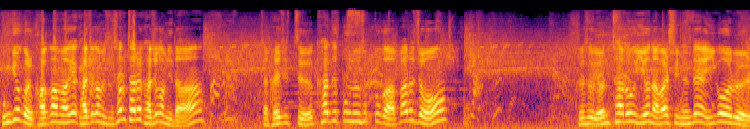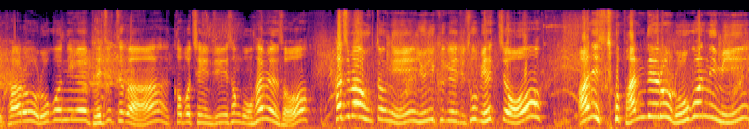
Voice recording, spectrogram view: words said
공격을 과감하게 가져가면서 선타를 가져갑니다. 자 베지트 카드 뽑는 속도가 빠르죠. 그래서 연타로 이어나갈 수 있는데 이거를 바로 로건님의 베지트가 커버 체인지 성공하면서 하지만 욱덕님 unique gauge 소비했죠? 아니 또 반대로 로건님이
